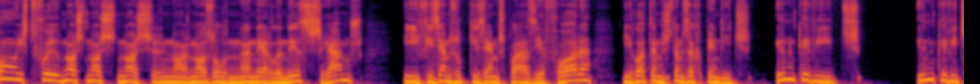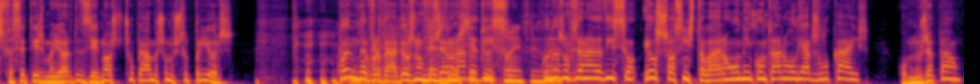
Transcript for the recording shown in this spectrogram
bom, isto foi, nós, nós, nós, nós, nós neerlandeses chegámos e fizemos o que quisemos pela Ásia fora e agora estamos, estamos arrependidos. Eu nunca vi, eu nunca vi desfaçatez maior de dizer nós, desculpem, mas somos superiores. Quando na verdade eles não fizeram nada disso. Exatamente. Quando eles não fizeram nada disso, eles só se instalaram onde encontraram aliados locais, como no Japão.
